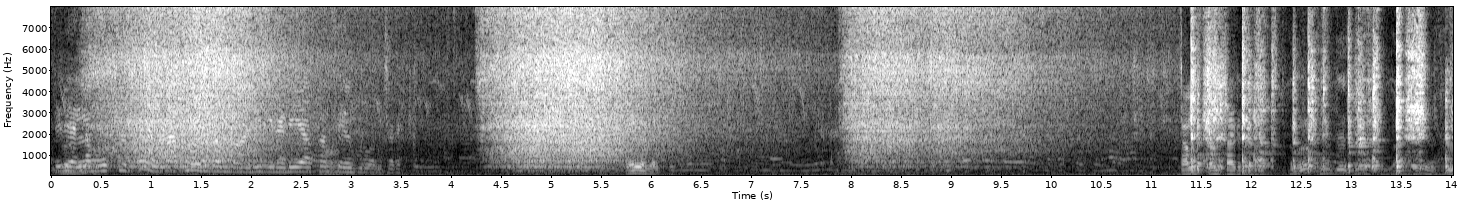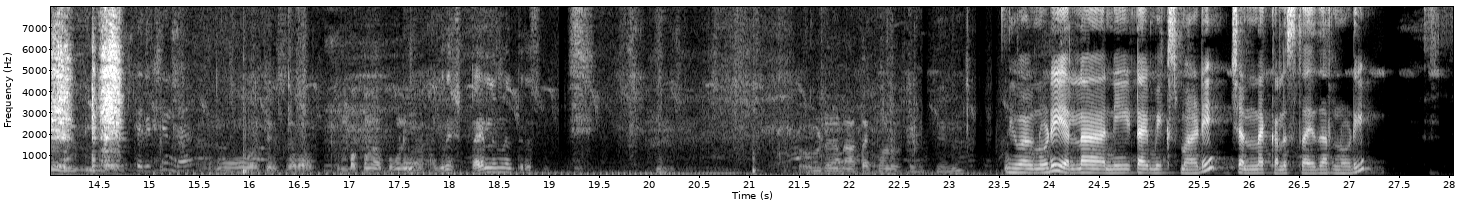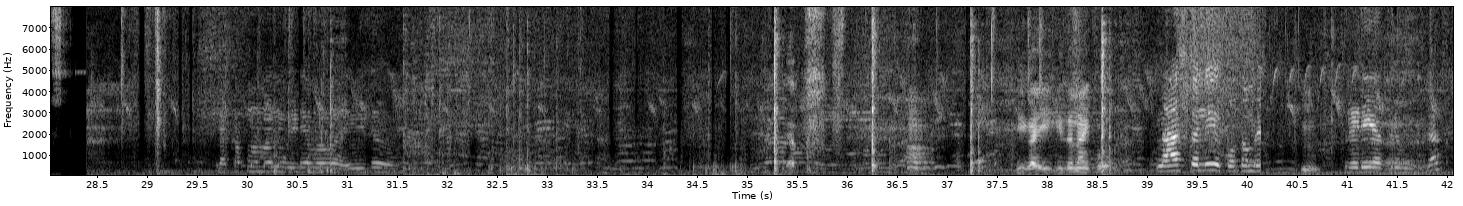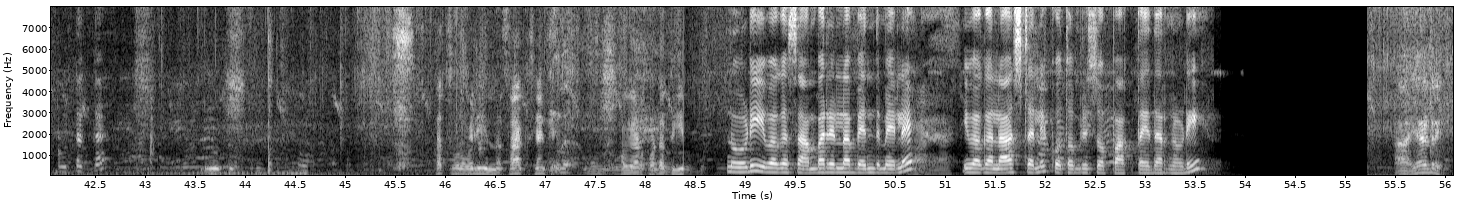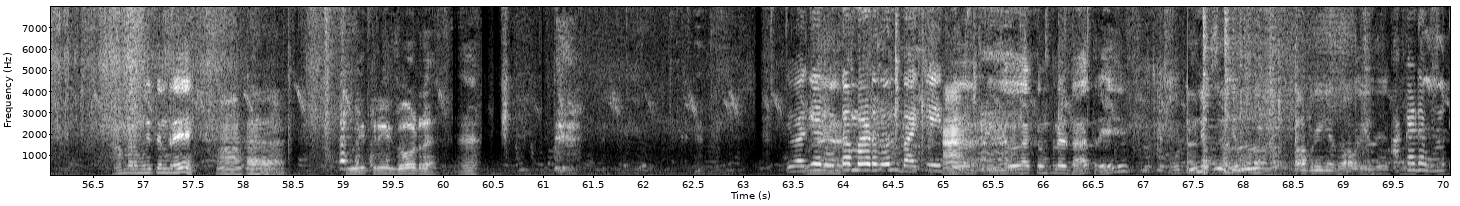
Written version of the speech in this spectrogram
ಇದೆಲ್ಲ ಮುಗಿಸ್ಬಿಟ್ಟು ಅಡಿಗೆ ರೆಡಿ ಹಾಕಂತ ಹೇಳ್ಬಿಡು ಒಂದ್ಸರಿ ಕಲ್ಲು ಕಲ್ಲು ಸಾರಿದ್ದಾರೆ ಸ್ಟೈಲ್ ಮೇಲೆ ತಿರ್ಸು ಮಾಡ್ಬೇಕು ಇವಾಗ ನೋಡಿ ಎಲ್ಲ ನೀಟಾಗಿ ಮಿಕ್ಸ್ ಮಾಡಿ ಚೆನ್ನಾಗಿ ಕಲಿಸ್ತಾ ಇದ್ದಾರೆ ನೋಡಿ. ಹಾಂ ಈಗ ಈಗ ಇದನ್ನ ಹಾಕಿ. ಲಾಸ್ಟಲ್ಲಿ ಕೊತ್ತಂಬರಿ ರೆಡಿ ಆತ್ರಿ ಊಟಕ್ಕೆ. ಹತ್ತು ಬರೋ ಒಲಿಯಿಂದ ಸಾಕು ಸಂತೆ ಅವು ಎರಡು ಕೊಟ್ಟ ತೆಗಿ ನೋಡಿ ಇವಾಗ ಸಾಂಬಾರೆಲ್ಲ ಬೆಂದ ಮೇಲೆ ಇವಾಗ ಲಾಸ್ಟಲ್ಲಿ ಕೊತ್ತಂಬರಿ ಸೊಪ್ಪು ಹಾಕ್ತಾ ಇದ್ದಾರೆ ನೋಡಿ. ಹಾಂ ಹೇಳ್ರಿ. ಸಾಂಬಾರು ಮುಗಿತೇನ್ರಿ? ಹಾಂ. ಹಾಂ ಮುಗಿತ್ರಿ ಗೌಡ್ರ ಇವಾಗ ಊಟ ಮಾಡೋದೊಂದು ಬಾಕಿ ಎಲ್ಲ ಕಂಪ್ಲೀಟ್ ಆತ್ರಿ. ಬರಬರಿಗೆ ಬರಬರಿಗೆ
